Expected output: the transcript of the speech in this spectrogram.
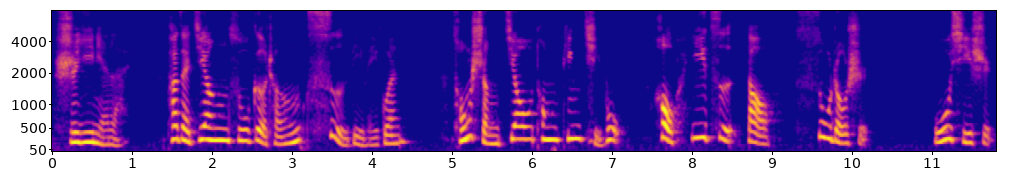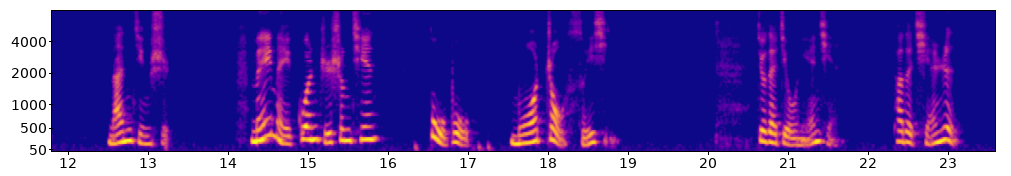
十一年来，他在江苏各城四地为官，从省交通厅起步，后依次到苏州市、无锡市。南京市，每每官职升迁，步步魔咒随行。就在九年前，他的前任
